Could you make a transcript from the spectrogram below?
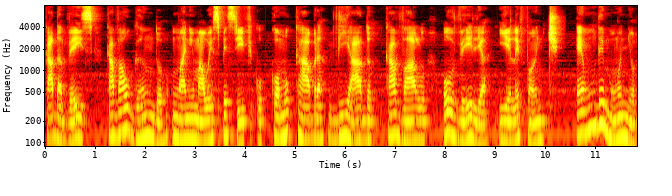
cada vez cavalgando um animal específico, como cabra, viado, cavalo, ovelha e elefante. É um demônio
